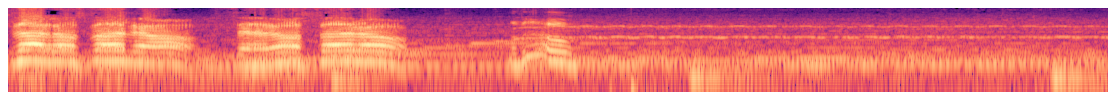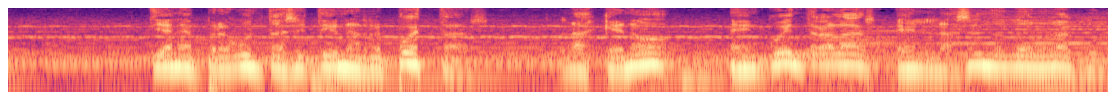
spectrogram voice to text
¡Cero, cero! ¡Cero, cero! Adiós. Tienes preguntas y tienes respuestas. Las que no, encuéntralas en la senda del oráculo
